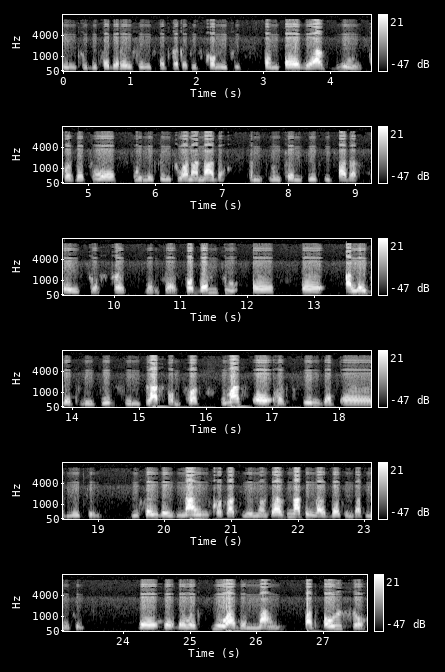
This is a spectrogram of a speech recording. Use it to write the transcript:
into the Federation's executive committee and air their views because that's where we listen to one another and we can give each other space to express themselves. For them to uh, uh, allegedly give him platform, because you must uh, have seen that uh, meeting. You say there is nine COSAT unions. There's nothing like that in that meeting. There, there, there were fewer than nine, but also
